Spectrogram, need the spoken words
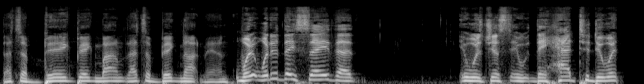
That's a big, big amount. That's a big nut, man. What, what did they say that it was just it, they had to do it?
